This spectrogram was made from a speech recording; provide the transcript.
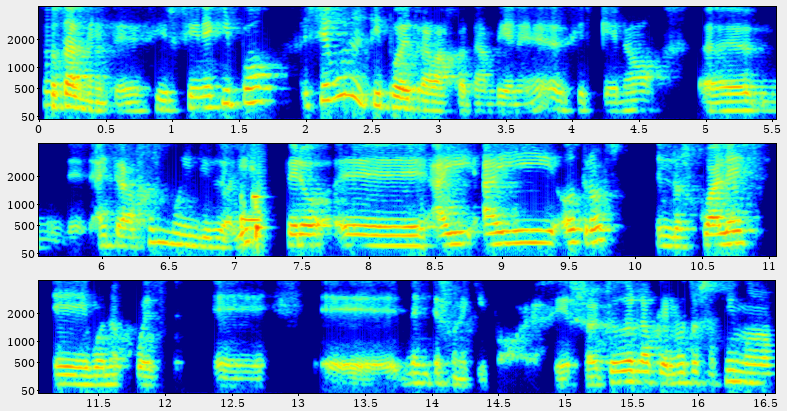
Totalmente, es decir, sin equipo, según el tipo de trabajo también, ¿eh? es decir, que no, eh, hay trabajos muy individualistas, pero hay, otros en los cuales, bueno, pues necesitas un equipo decir, sobre todo lo que nosotros hacemos,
